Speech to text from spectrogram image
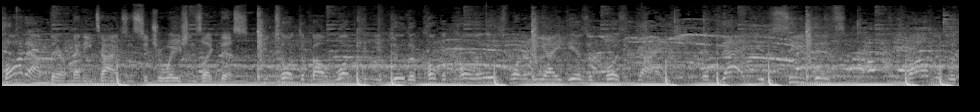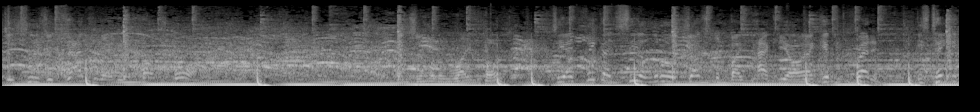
caught out there many times in situations like this. you talked about what can you do. The Coca-Cola is one of the ideas, of course, guys. And that you'd see this problem with the shoes exaggerated much more. Comes in with a right hook. See, I think I see a little adjustment by Pacquiao, and I give him credit. He's taking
